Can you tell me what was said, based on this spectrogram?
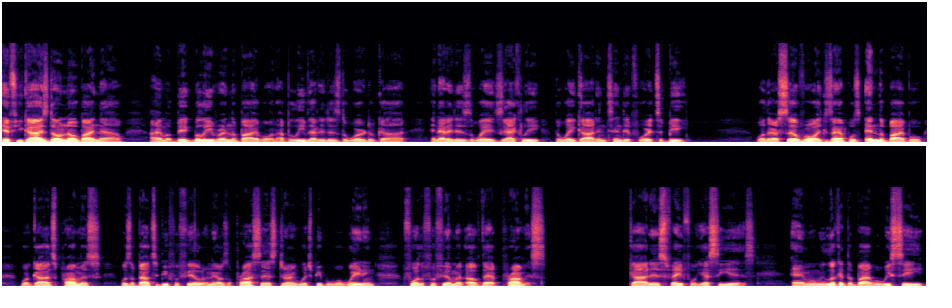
If you guys don't know by now, I am a big believer in the Bible and I believe that it is the Word of God and that it is the way exactly the way God intended for it to be. Well, there are several examples in the Bible where God's promise was about to be fulfilled, and there was a process during which people were waiting for the fulfillment of that promise. God is faithful. Yes, He is. And when we look at the Bible, we see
